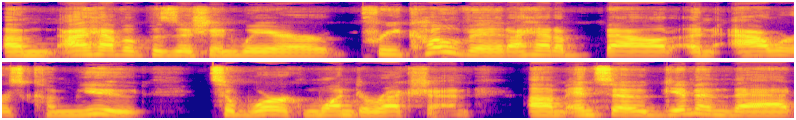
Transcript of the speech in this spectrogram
um, I have a position where pre COVID, I had about an hour's commute to work one direction. Um, and so, given that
